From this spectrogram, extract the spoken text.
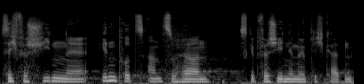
sich verschiedene Inputs anzuhören. Es gibt verschiedene Möglichkeiten.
